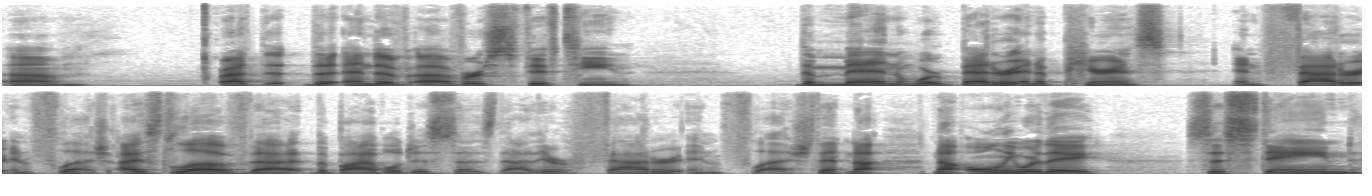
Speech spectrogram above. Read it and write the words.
Um, or at the, the end of uh, verse 15. The men were better in appearance and fatter in flesh. I just love that the Bible just says that. They were fatter in flesh. That not, not only were they sustained,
